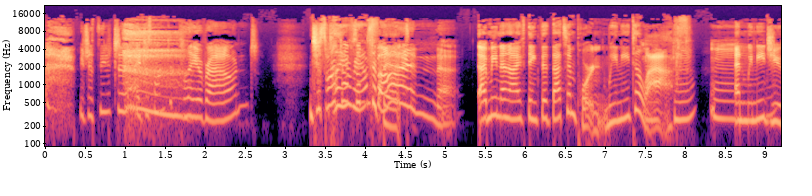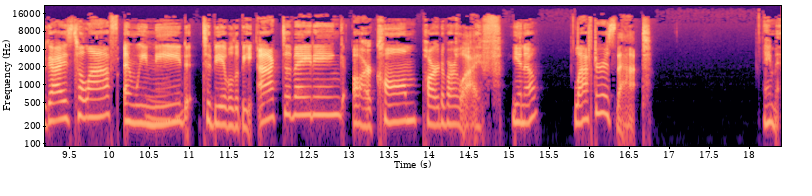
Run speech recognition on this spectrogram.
we just need to. I just want to play around. just play Let's around have some a bit. I mean, and I think that that's important. We need to mm-hmm. laugh. Mm-hmm. And we need you guys to laugh and we mm-hmm. need to be able to be activating our calm part of our life. You know, laughter is that. Amen.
